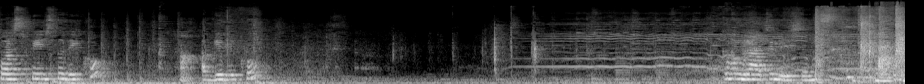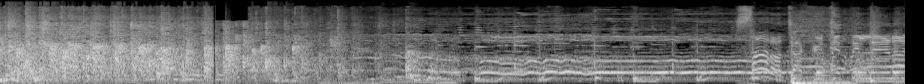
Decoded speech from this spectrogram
ਫਰਸਟ ਪੇਜ ਤੋਂ ਦੇਖੋ। ਹਾਂ, ਅੱਗੇ ਦੇਖੋ। Congratulations. ਸਾਰਾ ਜਿੱਤ ਲੈਣਾ।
